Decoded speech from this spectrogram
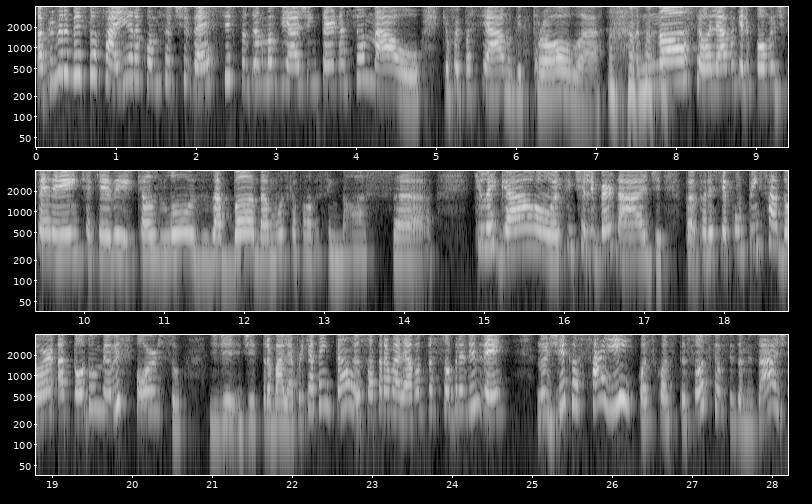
A primeira vez que eu saí era como se eu estivesse fazendo uma viagem internacional, que eu fui passear no Vitrola. Nossa, eu olhava aquele povo diferente, aquele, aquelas luzes, a banda, a música, eu falava assim, nossa, que legal, eu sentia liberdade, parecia compensador a todo o meu esforço de, de trabalhar, porque até então eu só trabalhava para sobreviver. No dia que eu saí com as, com as pessoas que eu fiz amizade,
